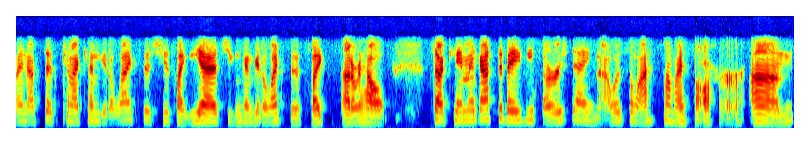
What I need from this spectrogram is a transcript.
and I said, "Can I come get Alexis?" She's like, "Yes, you can come get Alexis." Like, I don't help. So I came and got the baby Thursday, and that was the last time I saw her. Um,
